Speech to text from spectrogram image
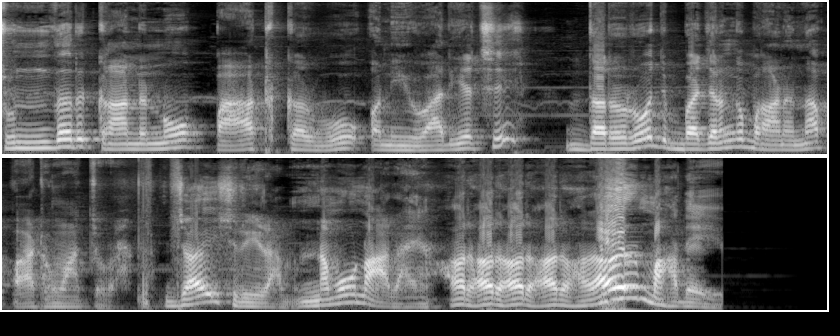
સુંદરકાંડનો પાઠ કરવો અનિવાર્ય છે. દરરોજ બજરંગ બાણના પાઠ વાંચવા. જય શ્રી રામ. નમો નારાયણ. હર હર હર હર હર મહાદેવ.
